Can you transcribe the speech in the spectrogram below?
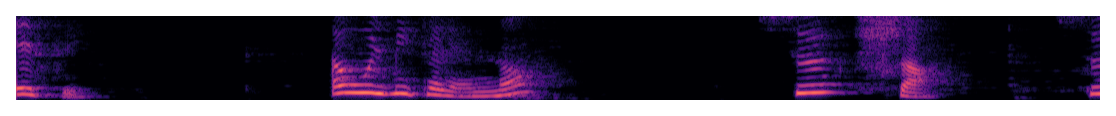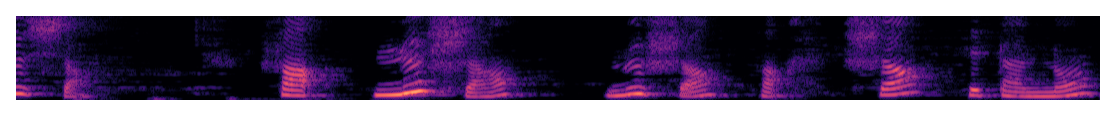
et ces أول مثال عندنا ce chat ce chat ف le chat le chat, enfin, chat, c'est un nom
